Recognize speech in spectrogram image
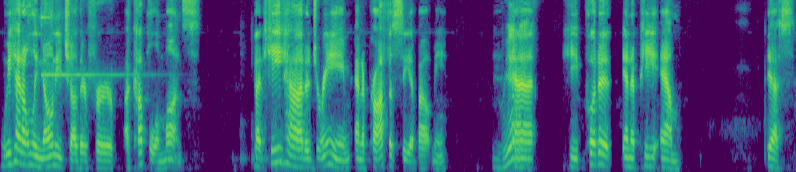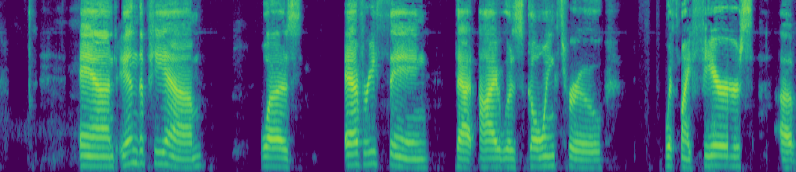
we had only known each other for a couple of months, but he had a dream and a prophecy about me. really? And he put it in a PM. Yes. And in the PM was everything that I was going through with my fears of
